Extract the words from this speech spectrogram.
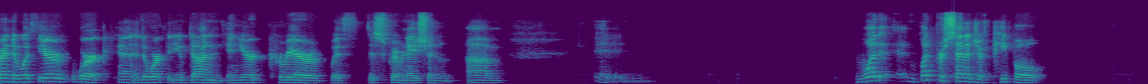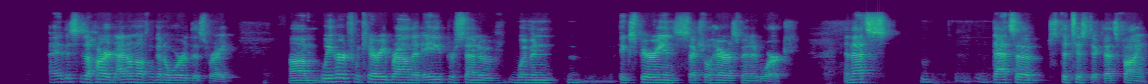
Brenda, with your work and the work that you've done in your career with discrimination, um, what what percentage of people? I, this is a hard. I don't know if I'm going to word this right. Um, we heard from Carrie Brown that 80% of women experience sexual harassment at work, and that's that's a statistic. That's fine,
